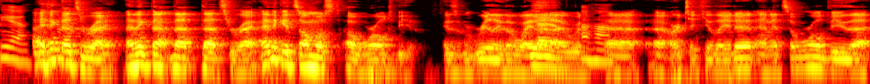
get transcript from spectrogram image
Yeah. I think that's right. I think that that that's right. I think it's almost a worldview is really the way Yeah, that yeah. I would Uh-huh. uh, uh, articulate it, and it's a worldview that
